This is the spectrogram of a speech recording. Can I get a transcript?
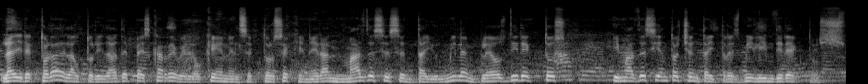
La directora de la Autoridad de Pesca reveló que en el sector se generan más de 61 mil empleos directos y más de 183 mil indirectos.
